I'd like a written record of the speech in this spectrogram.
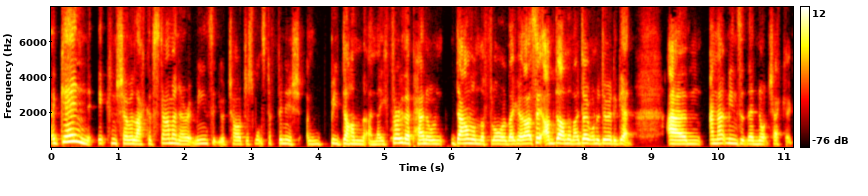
Again, it can show a lack of stamina. It means that your child just wants to finish and be done, and they throw their pen on, down on the floor and they go, That's it, I'm done, and I don't want to do it again. Um, and that means that they're not checking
